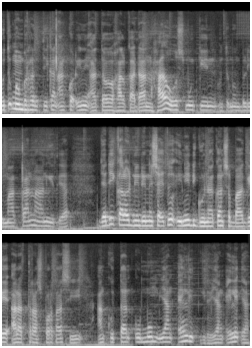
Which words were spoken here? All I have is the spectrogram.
untuk memberhentikan angkot ini atau hal keadaan haus mungkin untuk membeli makanan gitu ya jadi kalau di Indonesia itu ini digunakan sebagai alat transportasi angkutan umum yang elit gitu, yang elit ya,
